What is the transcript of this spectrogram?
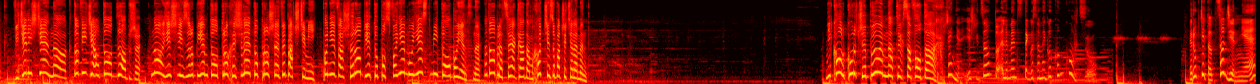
Jak? Widzieliście? No, kto widział, to dobrze. No, jeśli zrobiłem to trochę źle, to proszę wybaczcie mi. Ponieważ robię to po swojemu, jest mi to obojętne. No dobra, co ja gadam, chodźcie zobaczyć element. Nicole, kurczę, byłem na tych zawodach. Żenia, jeśli co, to element z tego samego konkursu. Róbcie to codziennie,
